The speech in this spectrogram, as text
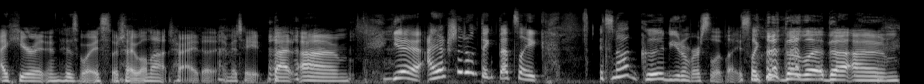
I hear it in his voice, which I will not try to imitate. But um, yeah, I actually don't think that's like, it's not good universal advice. Like the, the, the, the um,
